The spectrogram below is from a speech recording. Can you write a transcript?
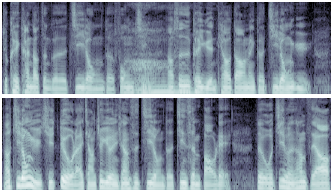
就可以看到整个的基隆的风景，然后甚至可以远眺到那个基隆屿，然后基隆屿其实对我来讲就有点像是基隆的精神堡垒，对我基本上只要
